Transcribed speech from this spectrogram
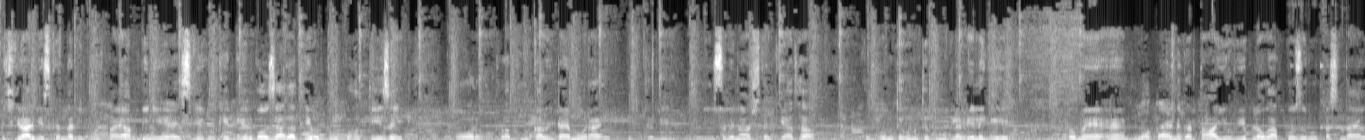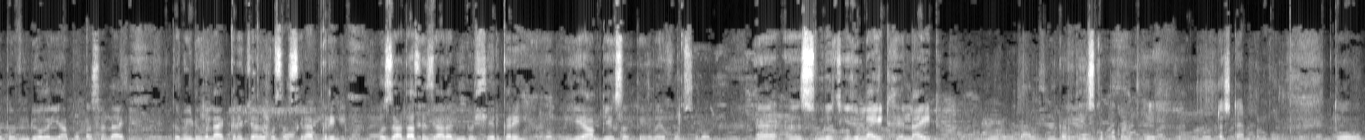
पिछली बार भी इसके अंदर नहीं पहुँच पाया, अब भी नहीं गया इसलिए क्योंकि भीड़ बहुत ज़्यादा थी और धूप बहुत तेज़ है और थोड़ा भूख का भी टाइम हो रहा है। अभी सुबह नाश्ता किया था तो घूमते घूमते भूख लगने लगी है। तो मैं ब्लॉग का एंड करता हूँ। आई होप ये ब्लॉग आपको ज़रूर पसंद आया हो तो वीडियो अगर ये आपको पसंद आए तो वीडियो को लाइक करें, चैनल को सब्सक्राइब करें और ज़्यादा से ज़्यादा वीडियो शेयर करें। ये आप देख सकते हैं मैं खूबसूरत सूरज की जो लाइट है लाइट वो डायरेक्शन करती है, इसको पकड़ती है लोटस टेंपल को। तो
